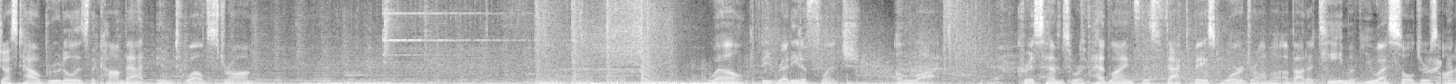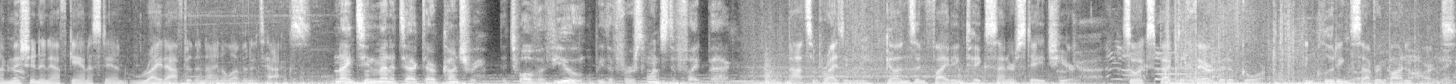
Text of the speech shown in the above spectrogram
Just how brutal is the combat in 12 Strong? Well, be ready to flinch. A lot. Chris Hemsworth headlines this fact based war drama about a team of U.S. soldiers on a mission in Afghanistan right after the 9 11 attacks. 19 men attacked our country. The 12 of you will be the first ones to fight back. Not surprisingly, guns and fighting take center stage here. Oh, So expect a fair bit of gore, including severed body parts,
